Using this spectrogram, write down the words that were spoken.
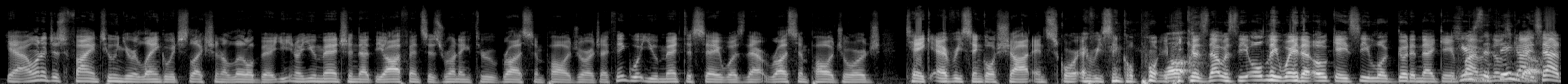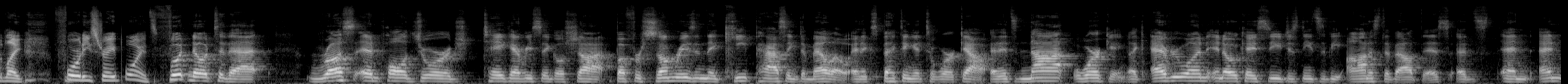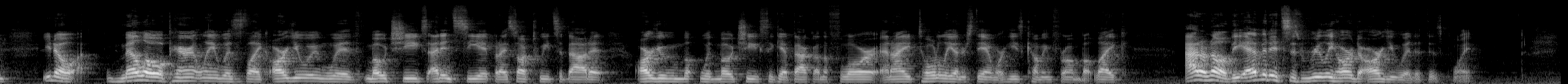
Yeah, I want to just fine tune your language selection a little bit. You, you, know, you mentioned that the offense is running through Russ and Paul George. I think what you meant to say was that Russ and Paul George take every single shot and score every single point well, because that was the only way that OKC looked good in that game five. I mean, those thing, guys though. had like 40 straight points. Footnote to that Russ and Paul George take every single shot, but for some reason they keep passing to Melo and expecting it to work out, and it's not working. Like everyone in OKC just needs to be honest about this, and and and you know Melo apparently was like arguing with Mo Cheeks. I didn't see it, but I saw tweets about it, arguing with Mo Cheeks to get back on the floor, and I totally understand where he's coming from, but like I don't know, the evidence is really hard to argue with at this point.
